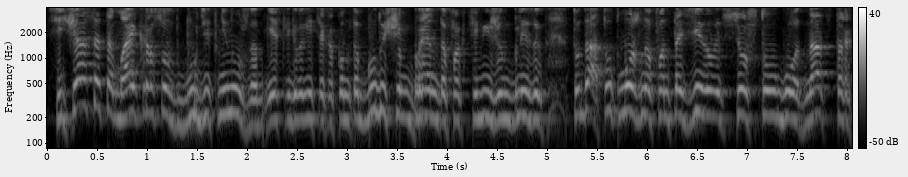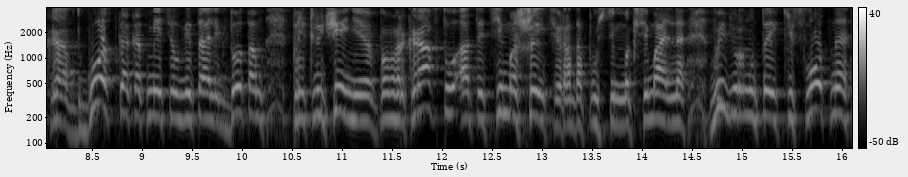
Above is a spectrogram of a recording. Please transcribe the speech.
Сейчас это Microsoft будет не нужно. Если говорить о каком-то будущем брендов Activision Blizzard, то да, тут можно фантазировать все что угодно. От StarCraft Ghost, как отметил Виталик, до там приключения по Warcraft от Тима Шейфера, допустим, максимально вывернутая, кислотная,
